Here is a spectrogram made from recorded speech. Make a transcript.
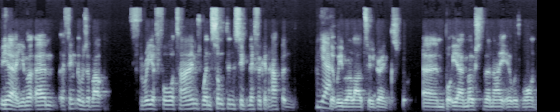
Yeah, you. Um, I think there was about three or four times when something significant happened Yeah. that we were allowed two drinks. Um, but yeah, most of the night it was one.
